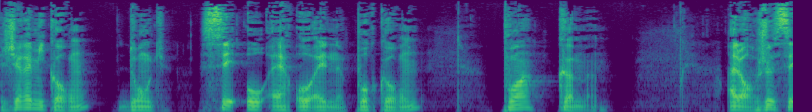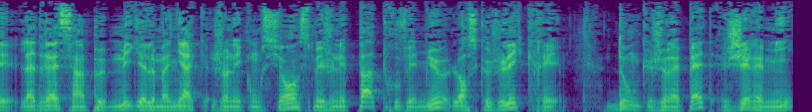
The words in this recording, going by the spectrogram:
jérémy donc. Alors je sais, l'adresse est un peu mégalomaniaque, j'en ai conscience, mais je n'ai pas trouvé mieux lorsque je l'ai créé. Donc je répète, jérémy.com.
